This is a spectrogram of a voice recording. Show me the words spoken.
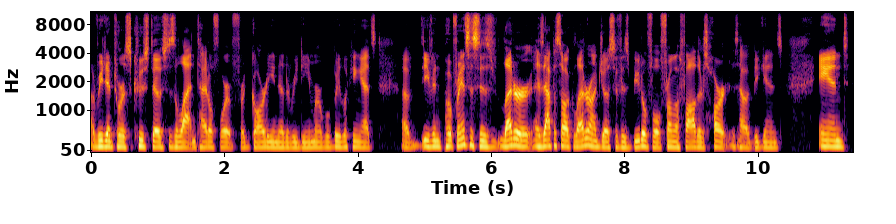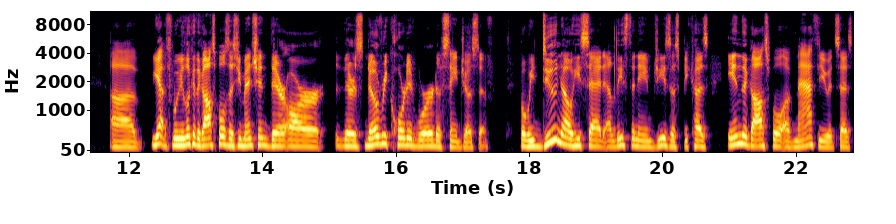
Uh, Redemptoris Custos is the Latin title for it, for guardian of the Redeemer. We'll be looking at uh, even Pope Francis's letter, his apostolic letter on Joseph is beautiful. From a father's heart is how it begins, and uh, yes, when we look at the Gospels, as you mentioned, there are there's no recorded word of Saint Joseph. But we do know he said at least the name Jesus because in the Gospel of Matthew it says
